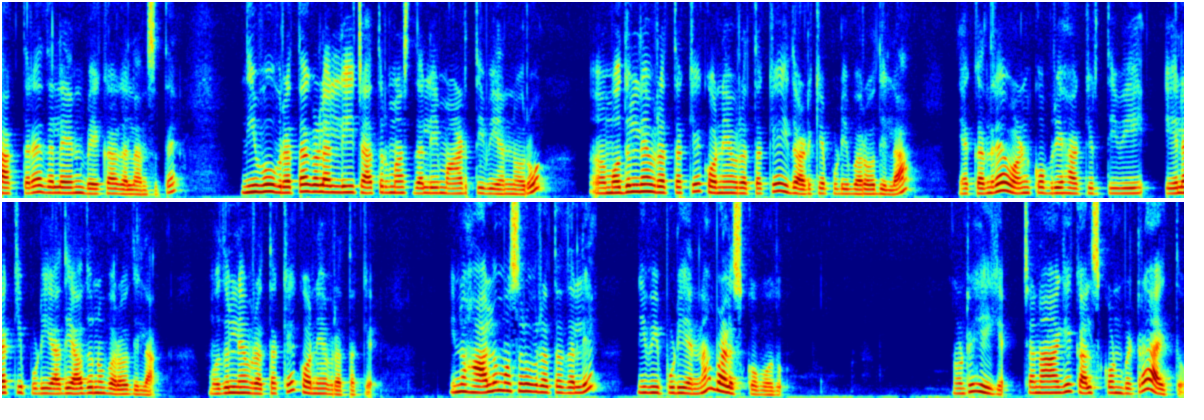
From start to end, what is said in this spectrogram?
ಹಾಕ್ತಾರೆ, ಅದೆಲ್ಲ ಏನು ಬೇಕಾಗಲ್ಲ ಅನಿಸುತ್ತೆ. ನೀವು ವ್ರತಗಳಲ್ಲಿ ಚಾತುರ್ಮಾಸದಲ್ಲಿ ಮಾಡ್ತೀವಿ ಅನ್ನೋರು ಮೊದಲನೇ ವ್ರತಕ್ಕೆ ಕೊನೆಯ ವ್ರತಕ್ಕೆ ಇದು ಅಡಿಕೆ ಪುಡಿ ಬರೋದಿಲ್ಲ. ಯಾಕಂದರೆ ಒಣ ಕೊಬ್ಬರಿ ಹಾಕಿರ್ತೀವಿ, ಏಲಕ್ಕಿ ಪುಡಿ ಅದು ಯಾವುದೂ ಬರೋದಿಲ್ಲ. ಮೊದಲನೇ ವ್ರತಕ್ಕೆ ಕೊನೆಯ ವ್ರತಕ್ಕೆ. ಇನ್ನು ಹಾಲು ಮೊಸರು ವ್ರತದಲ್ಲಿ ನೀವು ಈ ಪುಡಿಯನ್ನು ಬಳಸ್ಕೋಬೋದು. ನೋಡಿರಿ ಹೀಗೆ. ಚೆನ್ನಾಗಿ ಕಲಿಸ್ಕೊಂಡ್ಬಿಟ್ರೆ ಆಯಿತು.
